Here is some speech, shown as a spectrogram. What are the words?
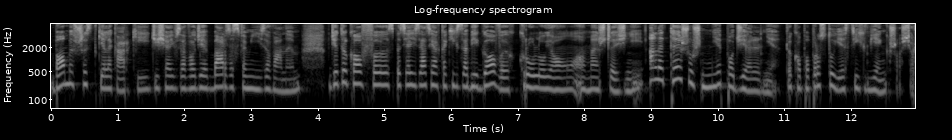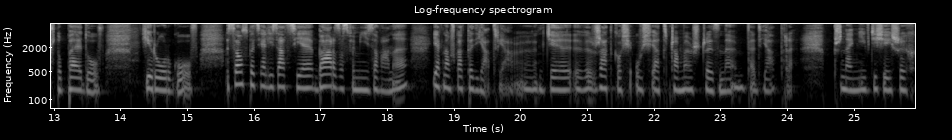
bo my wszystkie lekarki dzisiaj w zawodzie bardzo sfeminizowanym, gdzie tylko w specjalizacjach takich zabiegowych królują mężczyźni, ale też już niepodzielnie, tylko po prostu jest ich większość ortopedów, chirurgów. Są specjalizacje bardzo sfeminizowane, jak na przykład pediatria, gdzie rzadko się uświadcza mężczyznę, pediatrę, przynajmniej w dzisiejszych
